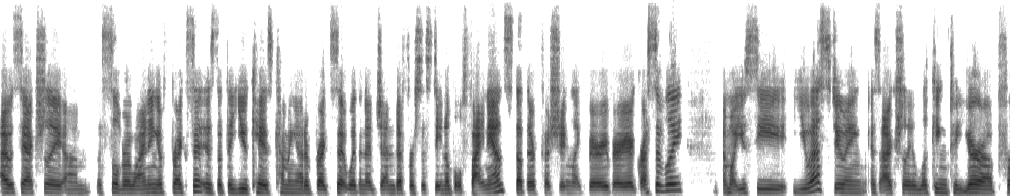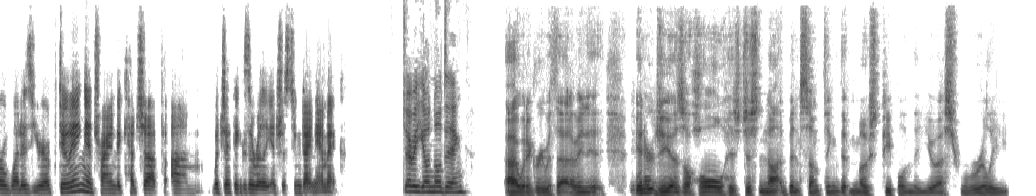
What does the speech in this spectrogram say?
I would say actually um, the silver lining of Brexit is that the UK is coming out of Brexit with an agenda for sustainable finance that they're pushing like very, very aggressively. And what you see US doing is actually looking to Europe for what is Europe doing and trying to catch up, um, which I think is a really interesting dynamic. Joey, you're nodding. I would agree with that. I mean, it, energy as a whole has just not been something that most people in the US really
